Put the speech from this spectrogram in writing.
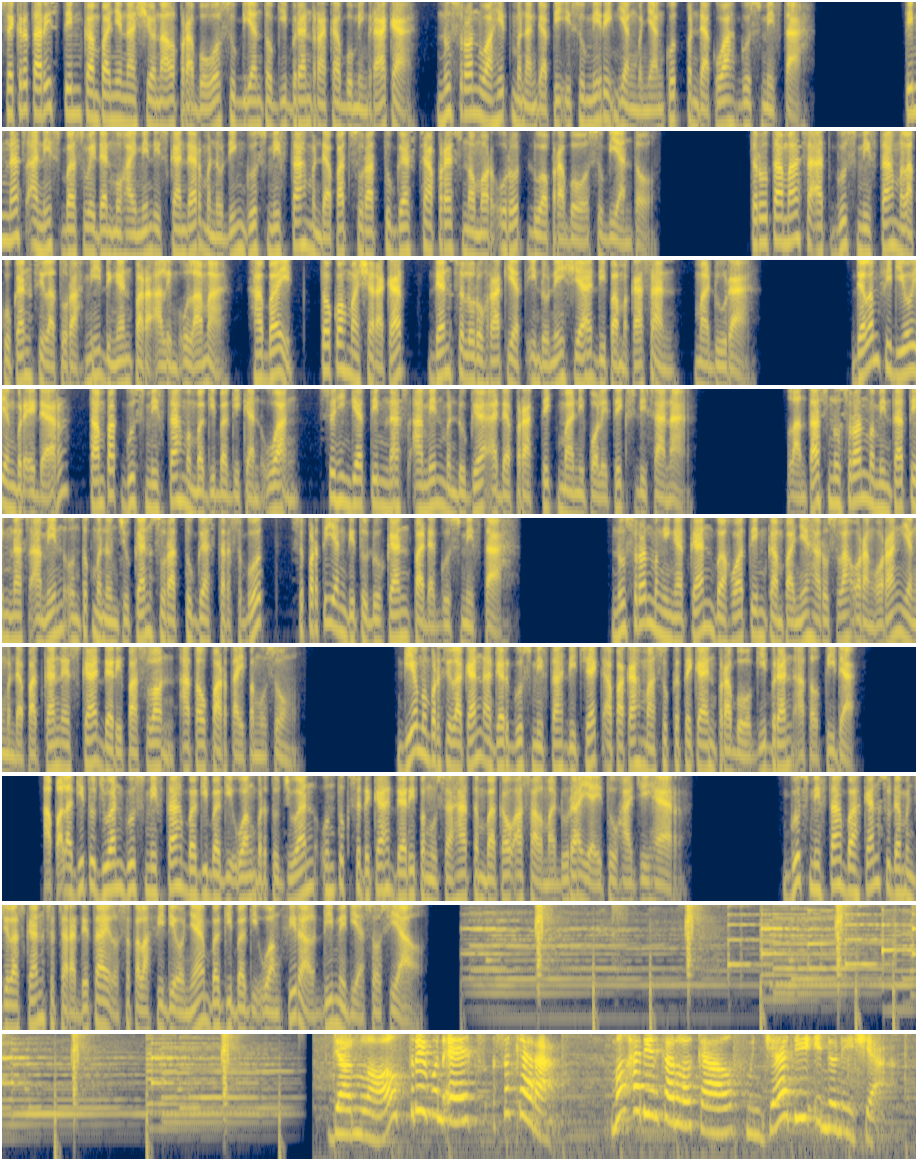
Sekretaris Tim Kampanye Nasional Prabowo Subianto Gibran Raka Buming Raka, Nusron Wahid menanggapi isu miring yang menyangkut pendakwah Gus Miftah. Timnas Anies Baswedan Muhaimin Iskandar menuding Gus Miftah mendapat surat tugas capres nomor urut 2 Prabowo Subianto. Terutama saat Gus Miftah melakukan silaturahmi dengan para alim ulama, habaib, tokoh masyarakat, dan seluruh rakyat Indonesia di Pamekasan, Madura. Dalam video yang beredar, Tampak Gus Miftah membagi-bagikan uang, sehingga Timnas Amin menduga ada praktik money politics di sana. Lantas Nusron meminta Timnas Amin untuk menunjukkan surat tugas tersebut, seperti yang dituduhkan pada Gus Miftah. Nusron mengingatkan bahwa tim kampanye haruslah orang-orang yang mendapatkan SK dari paslon atau partai pengusung. Dia mempersilahkan agar Gus Miftah dicek apakah masuk ke TKN Prabowo Gibran atau tidak. Apalagi tujuan Gus Miftah bagi-bagi uang bertujuan untuk sedekah dari pengusaha tembakau asal Madura yaitu Haji Her. Gus Miftah bahkan sudah menjelaskan secara detail setelah videonya bagi-bagi uang viral di media sosial. Download Tribun X sekarang, menghadirkan lokal menjadi Indonesia.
